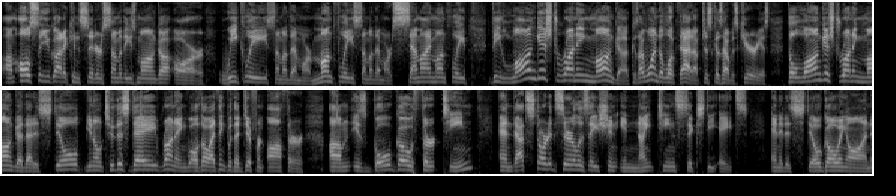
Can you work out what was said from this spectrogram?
Um, also, you got to consider some of these manga are weekly, some of them are monthly, some of them are semi monthly. The longest running manga, because I wanted to look that up just because I was curious, the longest running manga that is still, you know, to this day running, although I think with a different author, um, is Golgo 13 and that started serialization in 1968 and it is still going on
